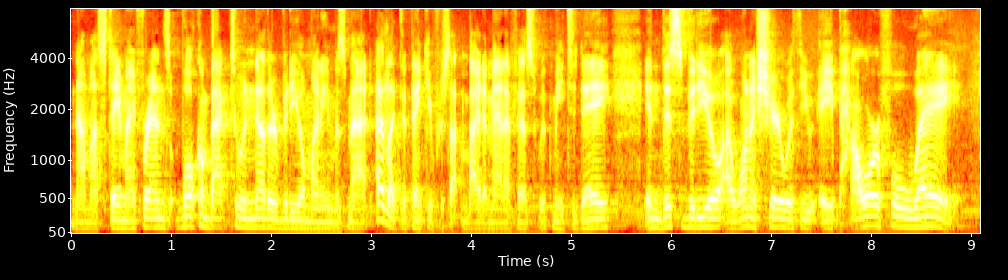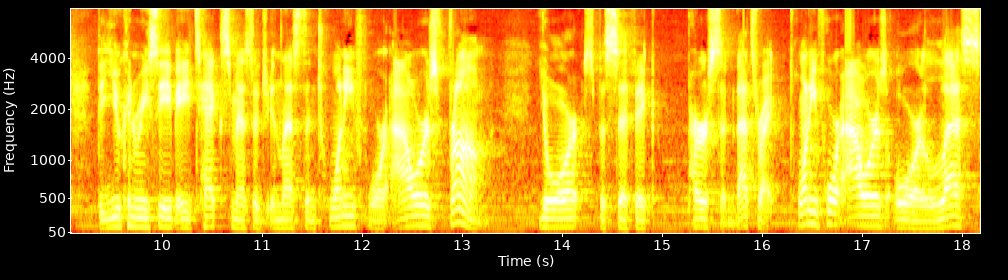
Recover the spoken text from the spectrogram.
Namaste, my friends. Welcome back to another video. My name is Matt. I'd like to thank you for stopping by to manifest with me today. In this video, I want to share with you a powerful way that you can receive a text message in less than 24 hours from your specific person. That's right, 24 hours or less.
